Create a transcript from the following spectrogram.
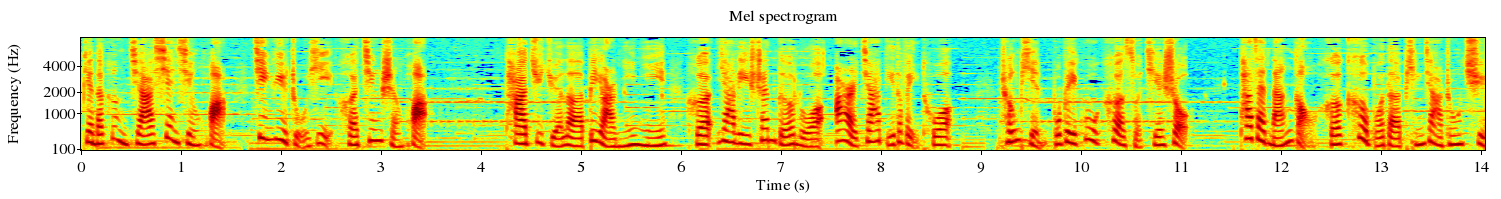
变得更加线性化、禁欲主义和精神化。他拒绝了贝尔尼尼和亚历山德罗·阿尔加迪的委托。成品不被顾客所接受，他在难搞和刻薄的评价中去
